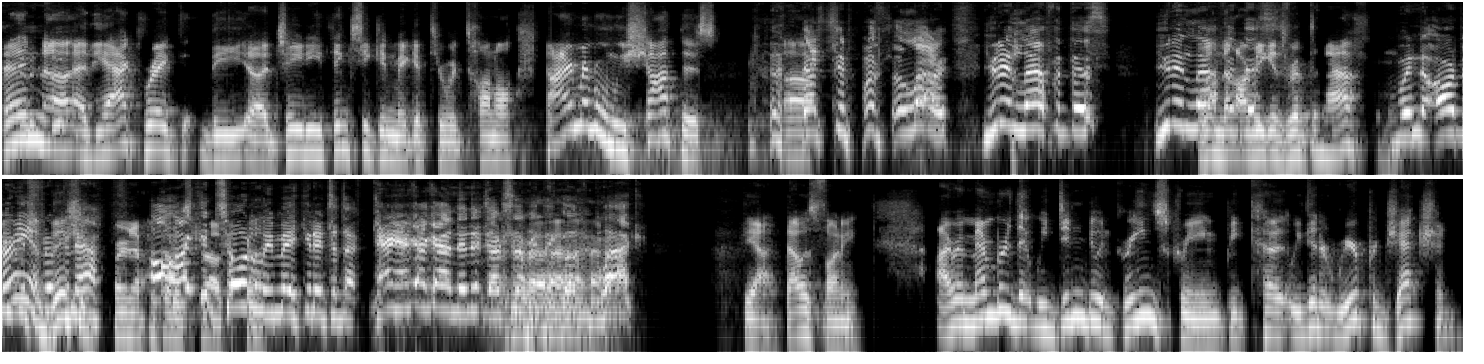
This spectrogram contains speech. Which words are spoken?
then uh, at the act break, the uh, JD thinks he can make it through a tunnel. Now I remember when we shot this uh, that shit was hilarious. You didn't laugh at this. You didn't laugh when the at RV this gets ripped in half. when the RV Very gets ripped in half. for an episode. Oh, of I can Scrubs, totally make it into the and then it just everything goes black. Yeah, that was funny. I remember that we didn't do it green screen because we did it rear projection.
